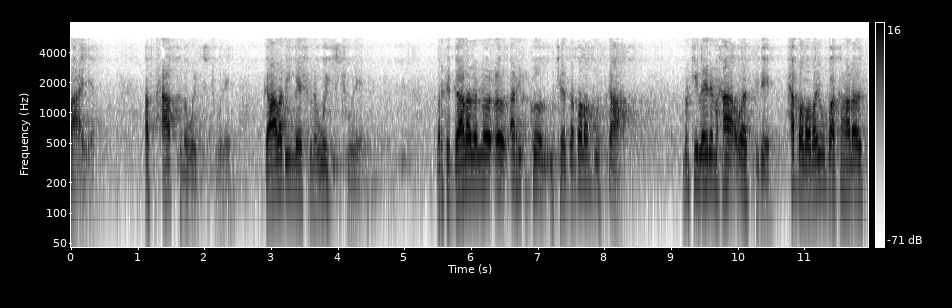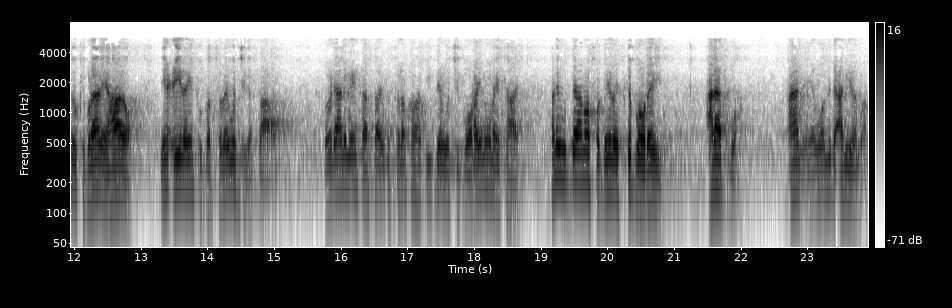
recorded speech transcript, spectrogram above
raacaya. Asxaabtuna way sujuudeen. Gaaladii meeshuna way sujuudeen. Marka gaalada noocoo arrinkooda ujeedda badan buu iska ahaa markii la yidhi maxaa waa sidee? Xabad oday unbaa ka hadhay isagoo kibraani ahaayo? In ciida intuu darsaday wejiga saaray. Oo idhi aniga intaasaa igu filan kor haddii dee weji boodhayn unay tahay. Anigu dee anoo fadhiyaba iska boodheey canaad bu aha waa mid caniida bu aha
